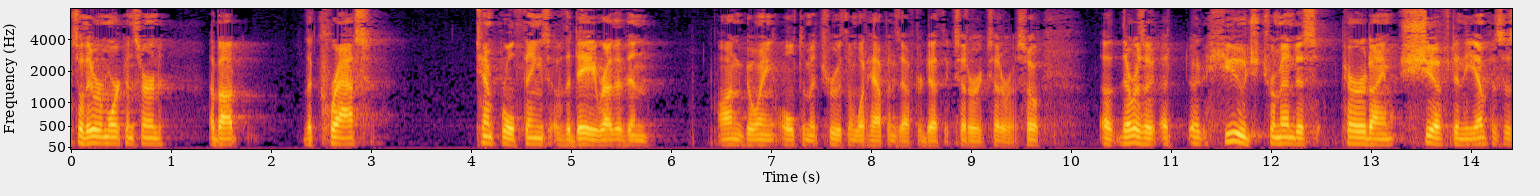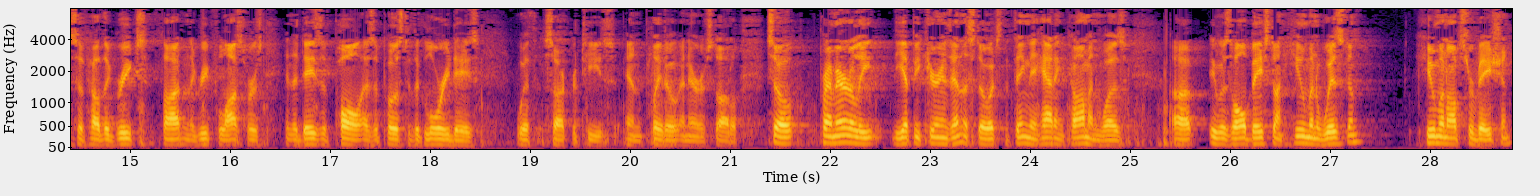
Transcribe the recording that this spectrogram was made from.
So they were more concerned about the crass temporal things of the day rather than ongoing ultimate truth and what happens after death, et cetera, et cetera. So uh, there was a, a, a, huge, tremendous paradigm shift in the emphasis of how the Greeks thought and the Greek philosophers in the days of Paul as opposed to the glory days with Socrates and Plato and Aristotle. So primarily the Epicureans and the Stoics, the thing they had in common was uh, it was all based on human wisdom, human observation,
